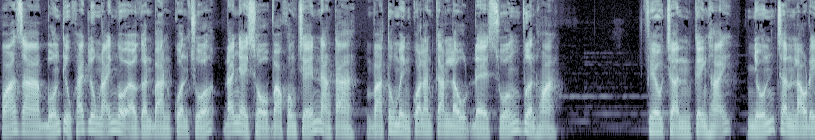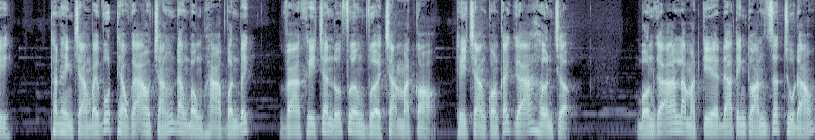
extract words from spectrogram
Hóa ra bốn tiểu khách lúc nãy ngồi ở gần bàn quận chúa Đã nhảy sổ vào khống chế nàng ta Và tung mình qua lan can lầu để xuống vườn hoa. Phiêu Trần kinh hãi Nhốn chân lao đi. Thân hình chàng bay vút theo gã áo trắng đang bồng Hà Vân Bích Và khi chân đối phương vừa chạm mặt cỏ Thì chàng còn cách gã hơn trượng. Bốn gã là mặt kia đã tính toán rất chu đáo,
